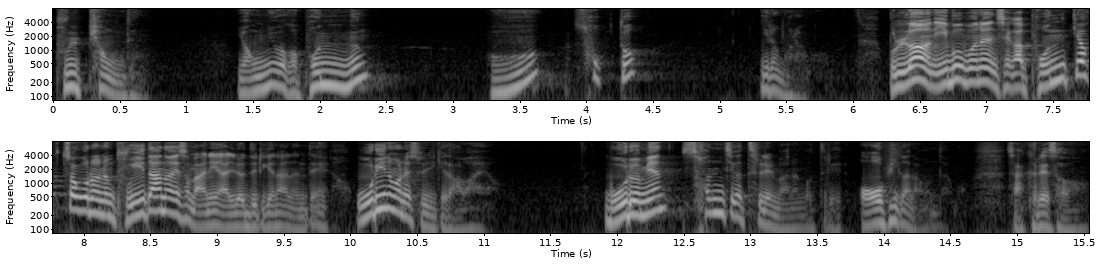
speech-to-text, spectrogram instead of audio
불평등. 영유아가 본능? 어? 속도? 이런 거라고. 물론 이 부분은 제가 본격적으로는 V 단어에서 많이 알려드리긴 하는데 올인원에서 이게 나와요. 모르면 선지가 틀릴 만한 것들이 어휘가 나온다고. 자 그래서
